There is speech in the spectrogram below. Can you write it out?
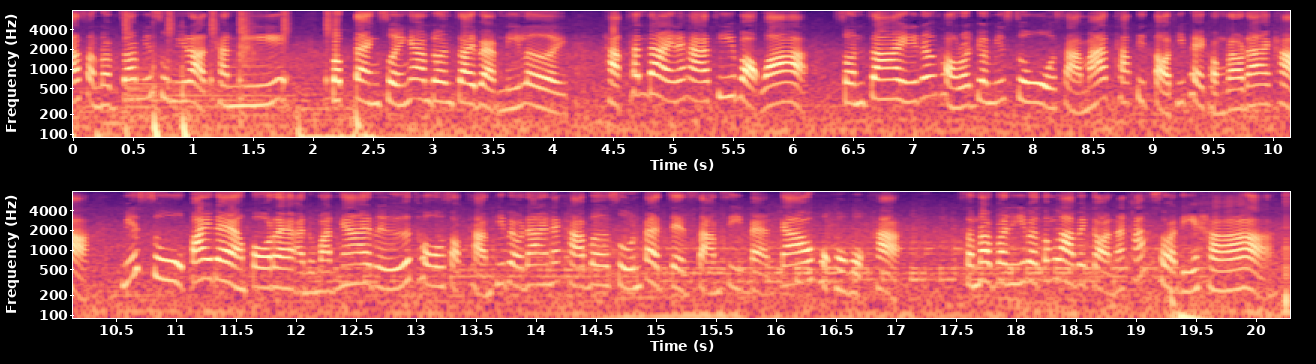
นบ้างคะสำหรับเจ้ามิซูมิราคันนี้ ตกแต่งสวยงามโดนใจแบบนี้เลย หากท่านใดนะคะที่บอกว่าสนใจในเรื่องของรถยนต์มิซูสามารถทักติดต่อที่เพจของเราได้ค่ะมิซูป้ายแดงโปรแรงอนุมัติง่าย หรือโทรสอบถามที่เบลได้นะคะ เบอร์ 0873489666 ค่ะสำหรับวันนี้เบลต้องลาไปก่อนนะคะ สวัสดีค่ะ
